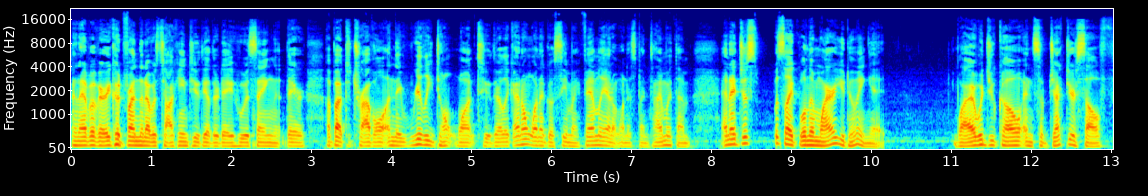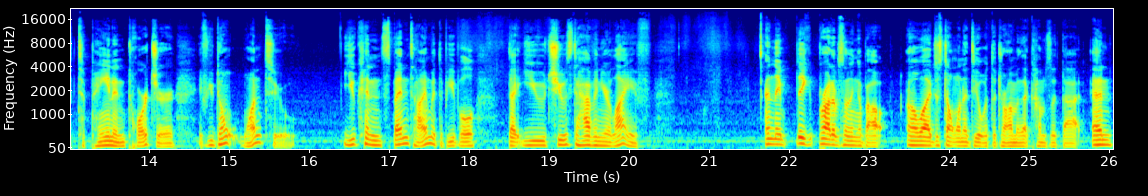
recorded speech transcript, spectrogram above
And I have a very good friend that I was talking to the other day who was saying that they're about to travel and they really don't want to. They're like, I don't want to go see my family. I don't want to spend time with them. And I just was like, well, then why are you doing it? Why would you go and subject yourself to pain and torture if you don't want to? You can spend time with the people that you choose to have in your life. And they, they brought up something about, oh, well, I just don't want to deal with the drama that comes with that. And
